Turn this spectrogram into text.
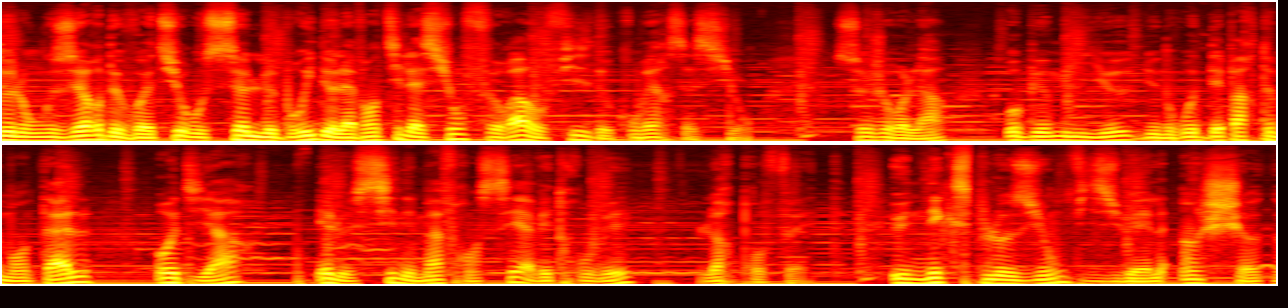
De longues heures de voiture où seul le bruit de la ventilation fera office de conversation. Ce jour-là, au beau milieu d'une route départementale, Audiard et le cinéma français avaient trouvé leur prophète. Une explosion visuelle, un choc.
